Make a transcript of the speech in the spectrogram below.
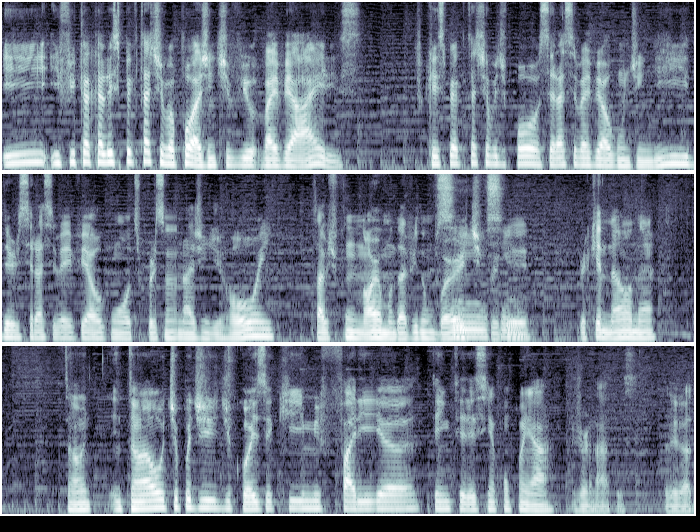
E, e fica aquela expectativa, pô, a gente viu, vai ver a Iris. A expectativa de, pô, será que vai ver algum Gym Leader? Será que vai ver algum outro personagem de Hoenn? Sabe, tipo um Norman da vida, um Burt, Sim, porque, sim. porque não, né? Então, então é o tipo de, de coisa que me faria ter interesse em acompanhar jornadas, tá ligado?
